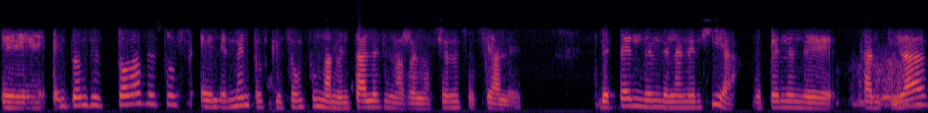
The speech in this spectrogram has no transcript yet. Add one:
Eh, entonces, todos estos elementos que son fundamentales en las relaciones sociales dependen de la energía, dependen de cantidad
